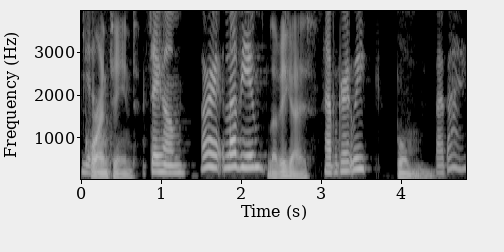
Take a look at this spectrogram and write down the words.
Yes. quarantined. Stay home. All right. Love you. Love you guys. Have a great week. Boom. Bye bye.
